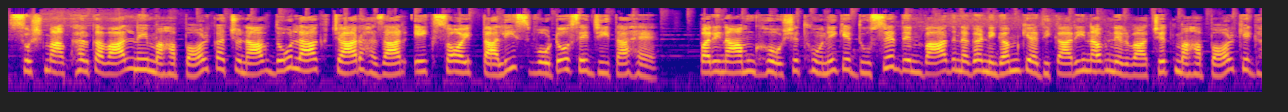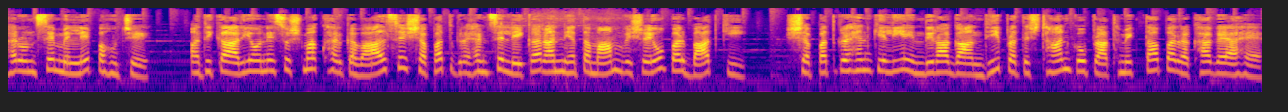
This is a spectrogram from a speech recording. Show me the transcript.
सुषमा खरकवाल ने महापौर का चुनाव दो लाख चार हज़ार एक सौ इकतालीस वोटों से जीता है। परिणाम घोषित होने के दूसरे दिन बाद नगर निगम के अधिकारी नव निर्वाचित महापौर के घर उनसे मिलने पहुँचे। अधिकारियों ने सुषमा खरकवाल से शपथ ग्रहण से लेकर अन्य तमाम विषयों पर बात की। शपथ ग्रहण के लिए इंदिरा गांधी प्रतिष्ठान को प्राथमिकता पर रखा गया है।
